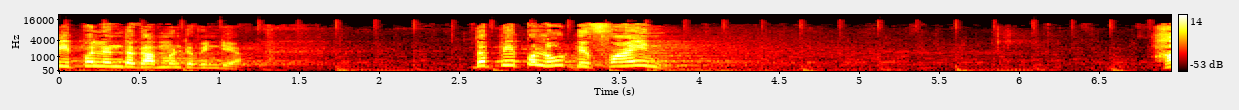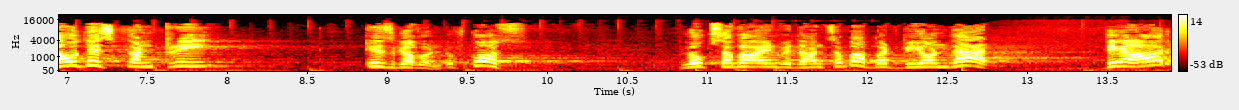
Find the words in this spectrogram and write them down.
people in the government of India the people who define how this country is governed. Of course, Lok Sabha and Vidhan Sabha, but beyond that, they are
